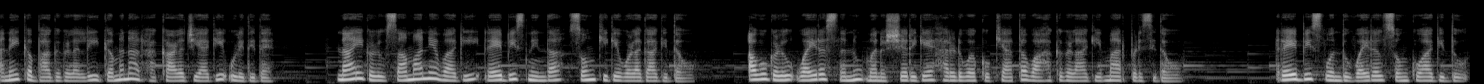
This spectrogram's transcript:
ಅನೇಕ ಭಾಗಗಳಲ್ಲಿ ಗಮನಾರ್ಹ ಕಾಳಜಿಯಾಗಿ ಉಳಿದಿದೆ. ನಾಯಿಗಳು ಸಾಮಾನ್ಯವಾಗಿ ರೇಬೀಸ್ನಿಂದ ಸೋಂಕಿಗೆ ಒಳಗಾಗಿದ್ದವು. ಅವುಗಳು ವೈರಸ್ ಅನ್ನು ಮನುಷ್ಯರಿಗೆ ಹರಡುವ ಕುಖ್ಯಾತ ವಾಹಕಗಳಾಗಿ ಮಾರ್ಪಡಿಸಿದವು. ರೇಬಿಸ್ ಒಂದು ವೈರಲ್ ಸೋಂಕು ಆಗಿದ್ದು,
